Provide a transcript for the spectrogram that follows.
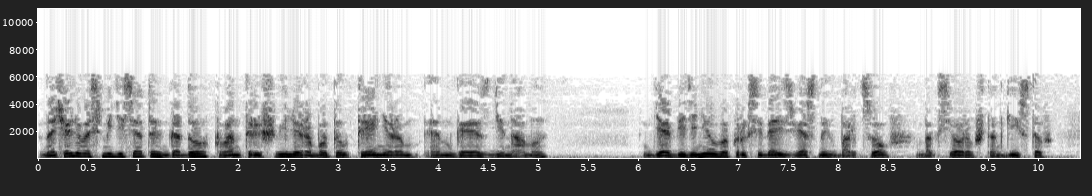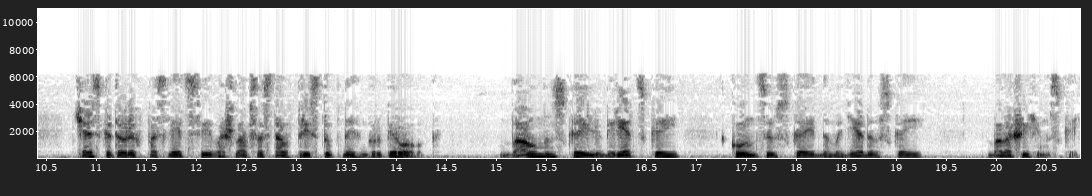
В начале 80-х годов Квантришвили работал тренером МГС «Динамо», где объединил вокруг себя известных борцов, боксеров, штангистов, часть которых впоследствии вошла в состав преступных группировок Бауманской, Люберецкой, Кунцевской, Домодедовской, Балашихинской.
